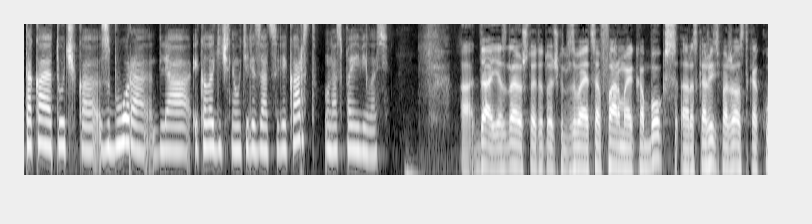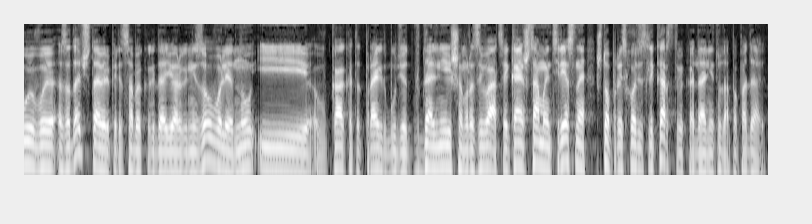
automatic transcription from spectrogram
такая точка сбора для экологичной утилизации лекарств у нас появилась. А, да, я знаю, что эта точка называется Pharma Box. Расскажите, пожалуйста, какую вы задачу ставили перед собой, когда ее организовывали, ну и как этот проект будет в дальнейшем развиваться. И, конечно, самое интересное, что происходит с лекарствами, когда они туда попадают.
